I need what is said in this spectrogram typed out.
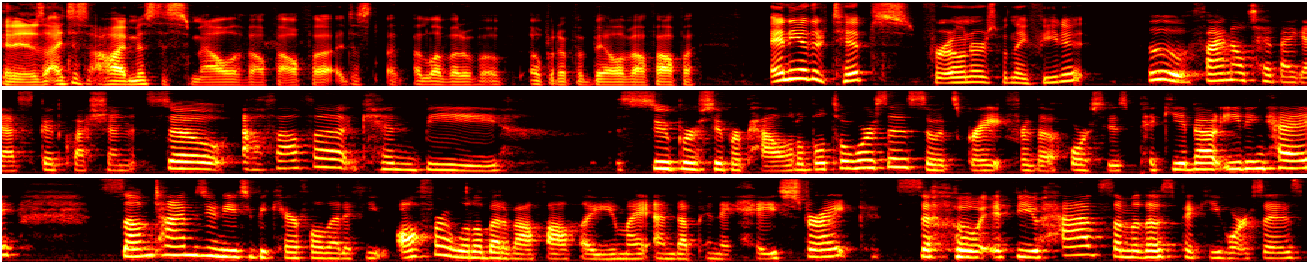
It is. I just, oh, I miss the smell of alfalfa. I just, I love it. Open up a bale of alfalfa. Any other tips for owners when they feed it? Ooh, final tip, I guess. Good question. So, alfalfa can be super, super palatable to horses. So it's great for the horse who's picky about eating hay. Sometimes you need to be careful that if you offer a little bit of alfalfa, you might end up in a hay strike. So if you have some of those picky horses,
